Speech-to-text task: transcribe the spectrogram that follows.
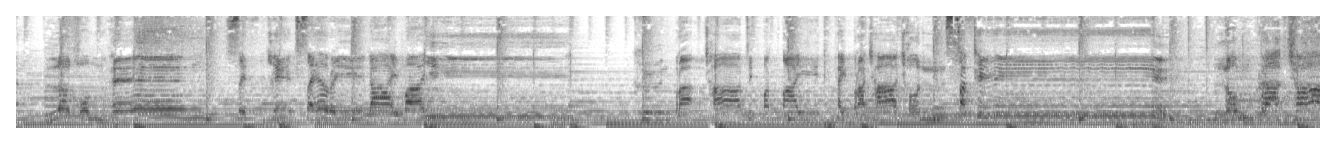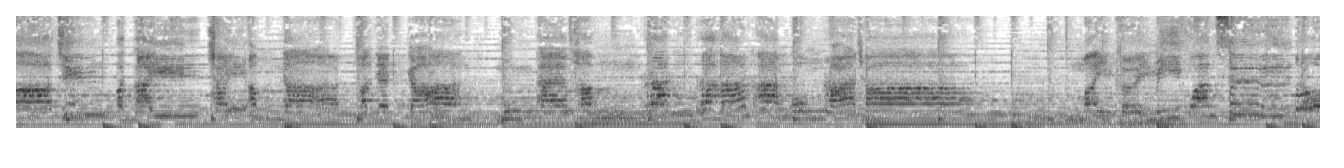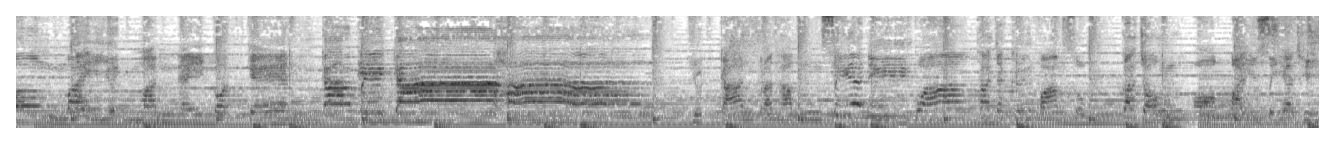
นเลิกข่มเหงสิทธิเสรีได้ไหม ประชาธิปไตยให้ประชาชนสักทีลมประชาธิปไตย ใช้อำนาจเผด็จการ มุ่งแต่ทำรัฐประหารอ้างองค์ราชา ไม่เคยมีความซื่อตรง ไม่ยึดมั่นในกฎเกณฑ์กติกา ทำเสียดีกว่า ถ้าจะคืนความสุข ก็จงออกไปเสียที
